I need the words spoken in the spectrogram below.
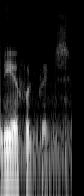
Dear footprints.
